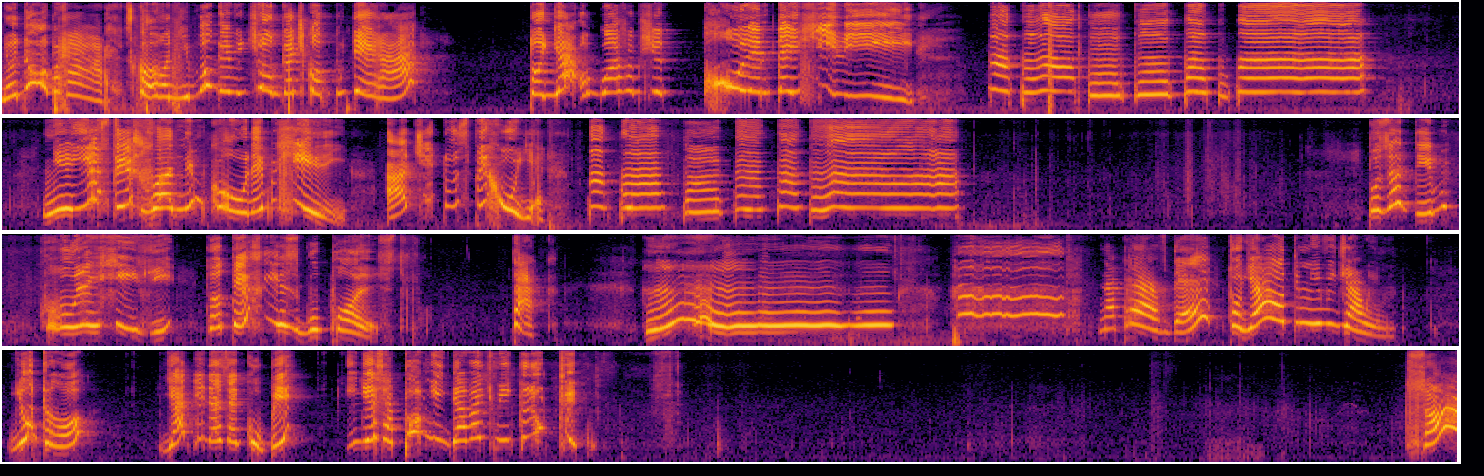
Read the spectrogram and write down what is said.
No dobra, skoro nie mogę wyciągać komputera, to ja ogłaszam się królem tej chwili. Nie jesteś żadnym królem chwili, a cię tu spychuję. Poza tym Chili to też jest głupolstwo. Tak. Naprawdę? To ja o tym nie wiedziałem. Jutro jak idę za kupy i nie zapomnij dawać mi kluczyków. Co?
